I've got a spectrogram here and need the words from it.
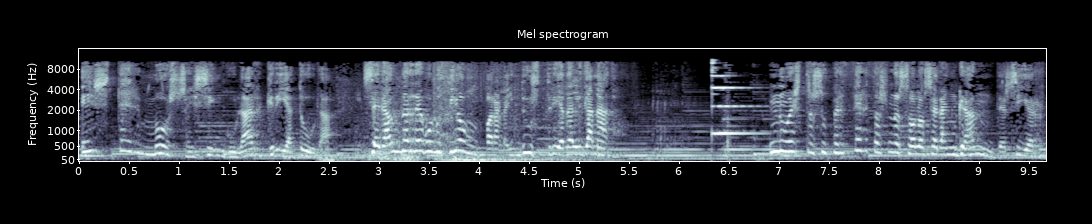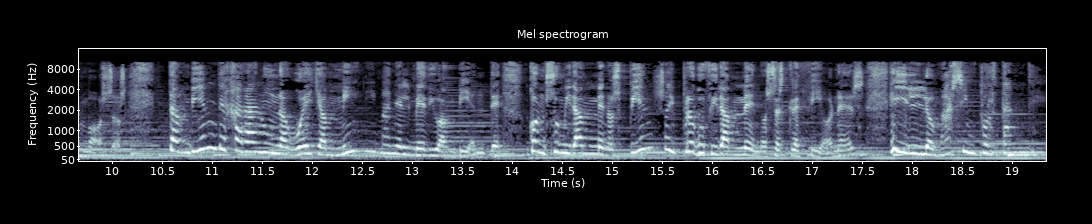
Esta hermosa y singular criatura será una revolución para la industria del ganado. Nuestros supercerdos no solo serán grandes y hermosos, también dejarán una huella mínima en el medio ambiente, consumirán menos pienso y producirán menos excreciones. Y lo más importante,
